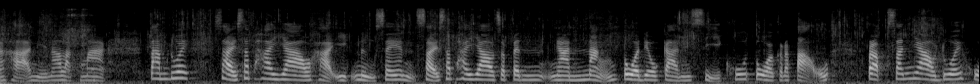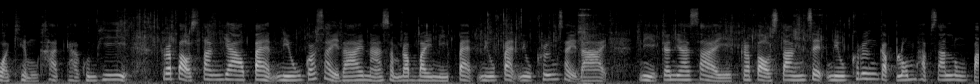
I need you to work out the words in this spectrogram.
นะคะ อันนี้น่ารักมาก ตามด้วยสายสะพายยาวค่ะอีกหนึ่งเส้น สายสะพายยาวจะเป็นงานหนังตัวเดียวกันสีคู่ตัวกระเป๋า ปรับสั้นยาวด้วยหัวเข็มขัดค่ะคุณพี่ กระเป๋าสตางค์ยาว 8 นิ้วก็ใส่ได้นะสำหรับใบนี้ 8 นิ้ว 8 นิ้วครึ่งใส่ได้ นี่กัญญาใส่กระเป๋าสตางค์7นิ้วครึ่งกับล่มพับสั้นลงไป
